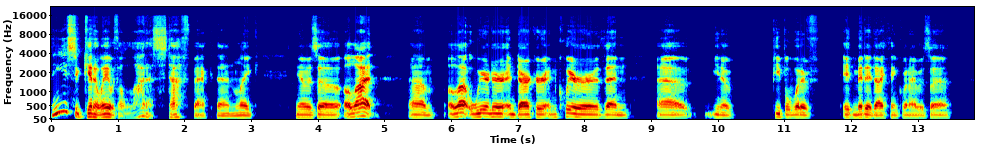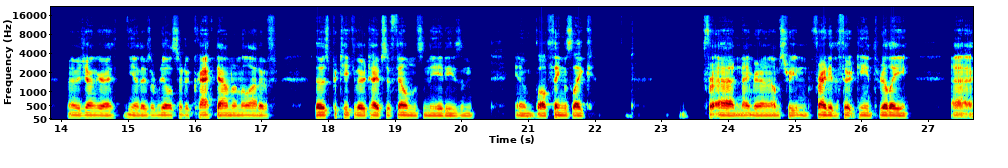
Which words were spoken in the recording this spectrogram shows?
they used to get away with a lot of stuff back then. Like, you know, it was a, a lot, um, a lot weirder and darker and queerer than, uh, you know, people would have admitted. I think when I was, uh, when I was younger, I, you know, there's a real sort of crackdown on a lot of those particular types of films in the 80s, and you know, well, things like uh, Nightmare on Elm Street and Friday the Thirteenth really uh,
